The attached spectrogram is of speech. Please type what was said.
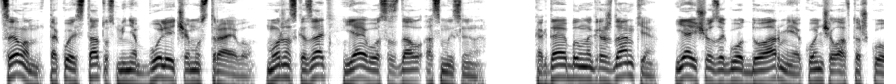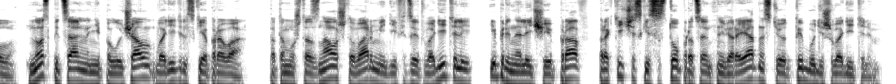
В целом, такой статус меня более чем устраивал. Можно сказать, я его создал осмысленно. Когда я был на гражданке, я еще за год до армии окончил автошколу, но специально не получал водительские права, потому что знал, что в армии дефицит водителей, и при наличии прав практически со стопроцентной вероятностью ты будешь водителем.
